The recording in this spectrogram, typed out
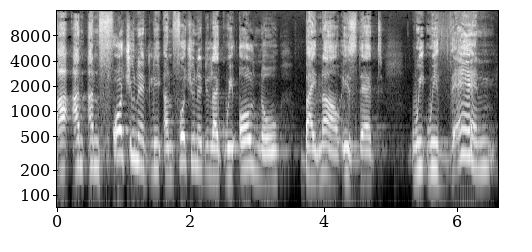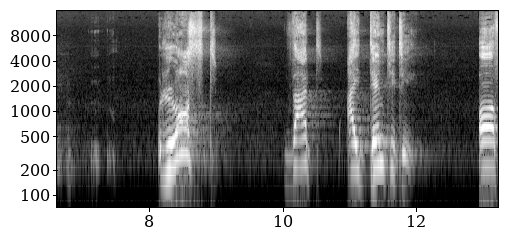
uh, unfortunately, unfortunately, like we all know by now, is that we, we then lost that identity of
